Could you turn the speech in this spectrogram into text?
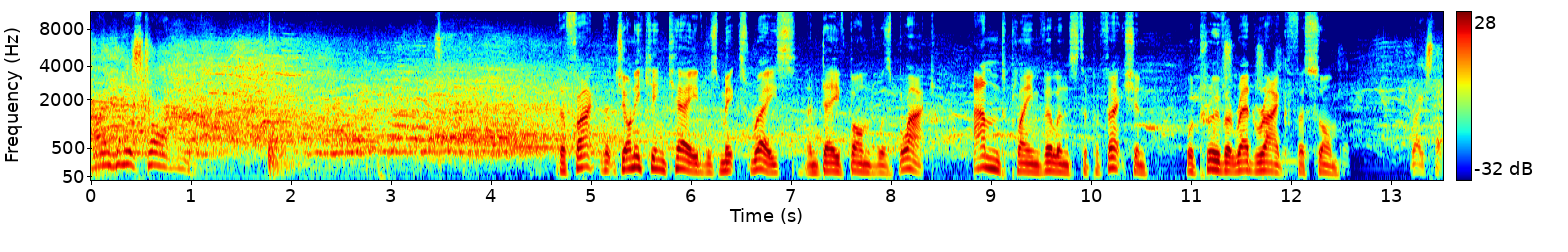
Five minutes gone. The fact that Johnny Kincaid was mixed race and Dave Bond was black, and playing villains to perfection, would prove a red rag for some. Breaks them.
